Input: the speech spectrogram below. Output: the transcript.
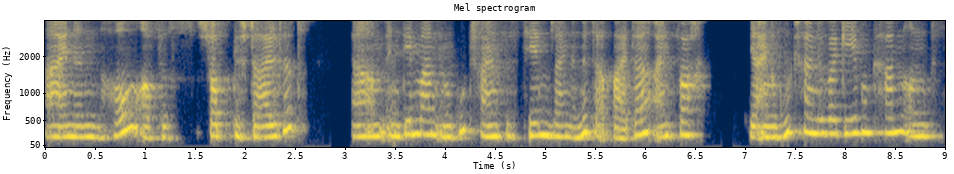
einen Homeoffice-Shop gestaltet, ähm, in dem man im Gutscheinsystem seine Mitarbeiter einfach ja einen Gutschein übergeben kann und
